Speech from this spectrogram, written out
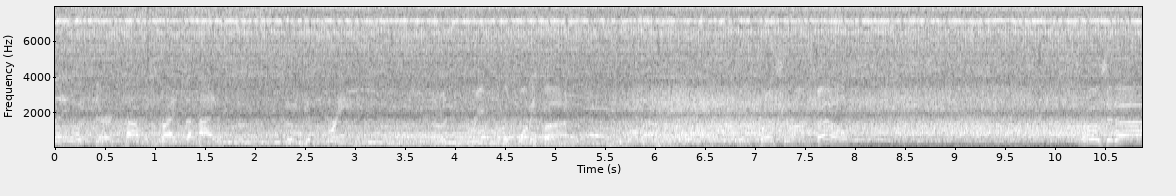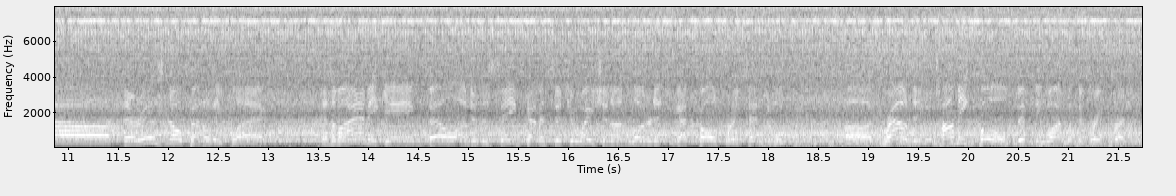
thing with Derrick Thomas, tries to hide him so he gets free. Three from the 25. Good pressure on Bell. Throws it out. There is no penalty flag. In the Miami game, Bell, under the same kind of situation, unloaded it and got called for intentional uh, grounding. Tommy Cole, 51, with a great pressure.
